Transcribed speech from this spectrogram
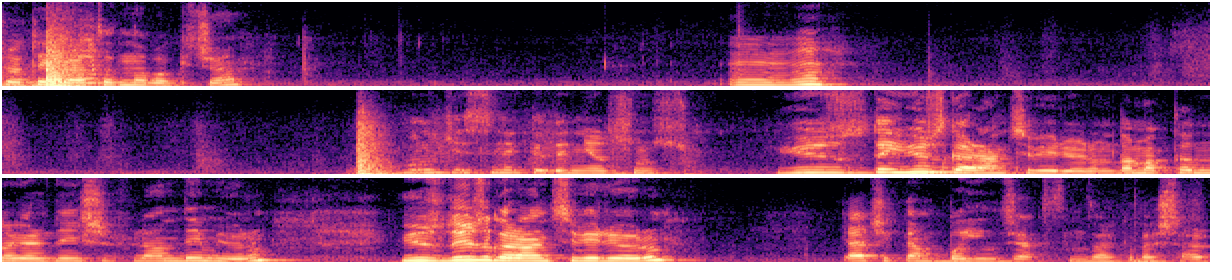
Şöyle tekrar tadına bakacağım. Bunu kesinlikle deniyorsunuz. Yüzde yüz garanti veriyorum. Damak tadına göre değişir falan demiyorum. Yüzde yüz garanti veriyorum. Gerçekten bayılacaksınız arkadaşlar.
